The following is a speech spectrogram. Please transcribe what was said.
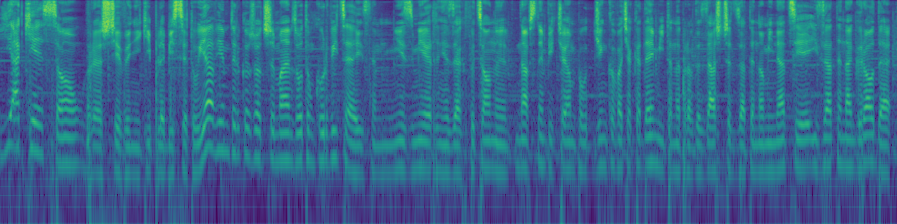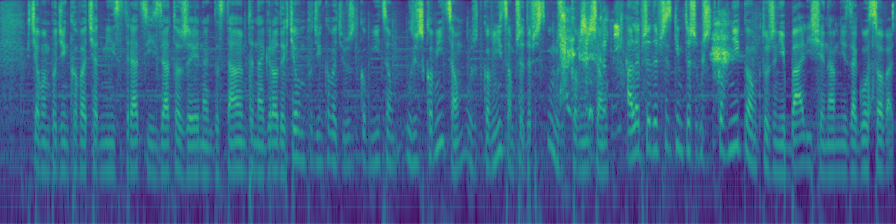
jakie są wreszcie wyniki plebiscytu? Ja wiem tylko, że otrzymałem złotą kurwicę, jestem niezmiernie zachwycony. Na wstępie chciałem podziękować Akademii, to naprawdę zaszczyt za tę nominację i za tę nagrodę. Chciałbym podziękować administracji za to, że jednak dostałem tę nagrodę. Chciałbym podziękować użytkownicom, użytkownicom, użytkownicom, przede wszystkim użytkownicom, ale przede wszystkim też użytkownikom, którzy nie bali się na mnie zagłosować.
